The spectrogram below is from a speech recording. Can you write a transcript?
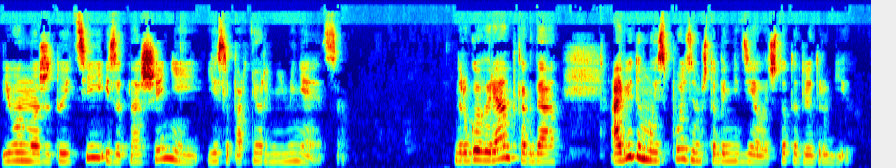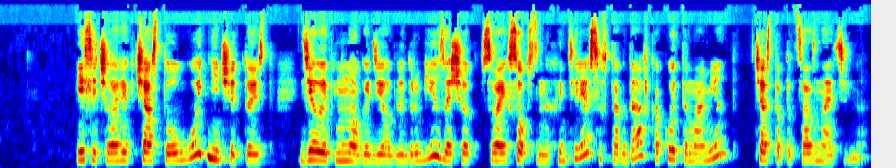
и он может уйти из отношений, если партнер не меняется. Другой вариант, когда обиду мы используем, чтобы не делать что-то для других. Если человек часто угодничает, то есть делает много дел для других за счет своих собственных интересов, тогда в какой-то момент, часто подсознательно,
